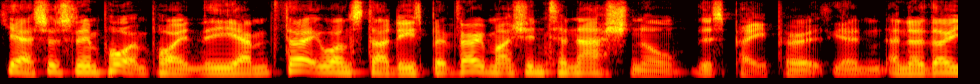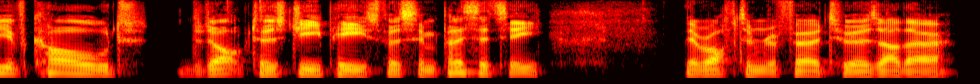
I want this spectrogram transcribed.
Yeah, so it's an important point. The um, 31 studies, but very much international. This paper, and, and although you've called the doctors GPs for simplicity, they're often referred to as other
